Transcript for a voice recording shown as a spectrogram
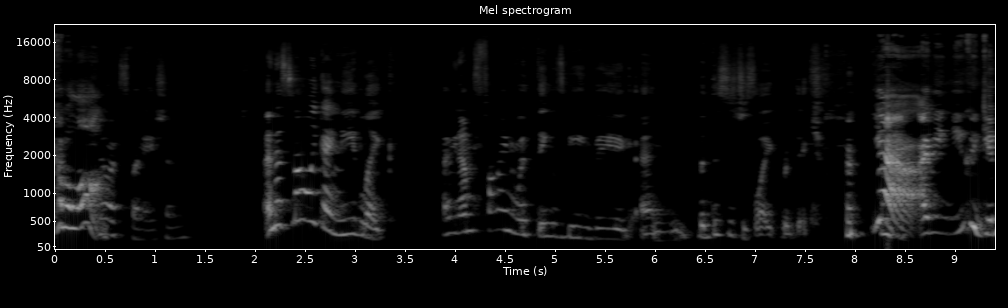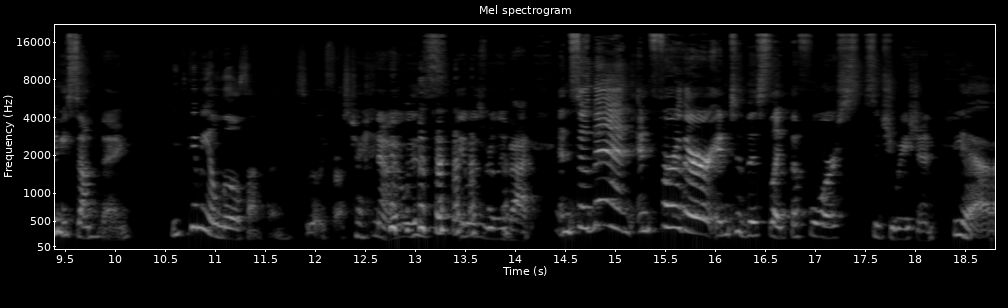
come along. No explanation. And it's not like I need, like, I mean, I'm fine with things being vague, and but this is just like ridiculous. yeah, I mean, you could give me something. You give me a little something. It's really frustrating. No, it was it was really bad. And so then, and further into this like the Force situation. yeah.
